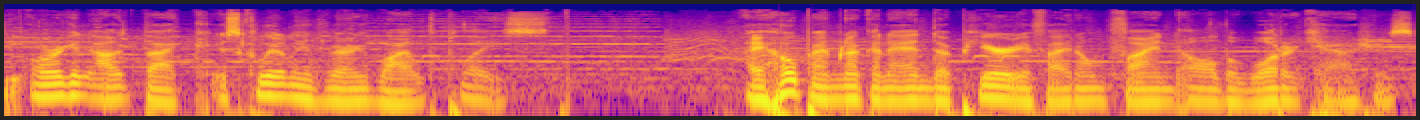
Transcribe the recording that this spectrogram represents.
The Oregon Outback is clearly a very wild place. I hope I'm not gonna end up here if I don't find all the water caches.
